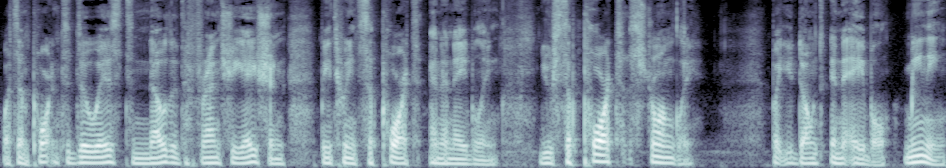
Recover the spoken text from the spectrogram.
what's important to do is to know the differentiation between support and enabling. You support strongly, but you don't enable, meaning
